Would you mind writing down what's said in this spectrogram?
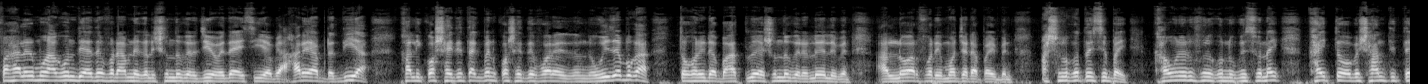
ফাহালের মুহে আগুন দিয়ে দেওয়ার পরে আপনি খালি সুন্দর করে যেভাবে দেয় সেইভাবে হারে আপটা দিয়া খালি কষাইতে থাকবেন কষাইতে পরে ওই যাব গা তখন এটা ভাত লইয়া সুন্দর করে লয়ে নেবেন আর লোয়ার পরে মজাটা পাইবেন। আসল কথা হচ্ছে ভাই খাওয়ানোর উপরে কোনো কিছু নাই, খাইতে হবে শান্তিতে।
